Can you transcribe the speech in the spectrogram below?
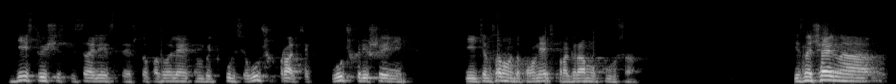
– действующие специалисты, что позволяет им быть в курсе лучших практик, лучших решений и тем самым дополнять программу курса. Изначально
